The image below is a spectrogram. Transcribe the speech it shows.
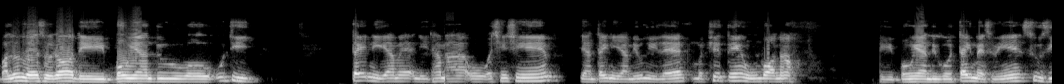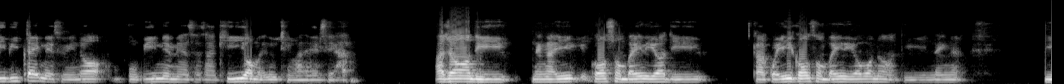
ဘာလို့လဲဆိုတော့ဒီဘုံရန်သူဟိုဥတီတိတ်နေရမယ့်အနေထားမှာဟိုအချင်းချင်းပြန်တိတ်နေရမျိုးတွေလည်းမဖြစ်သင့်ဘူးပေါ့နော်ဒီဘုံရန်သူကိုတိုက်မယ်ဆိုရင်စုစည်းပြီးတိုက်မယ်ဆိုရင်တော့ပိုပြီးမြန်မြန်ဆန်ဆန်ခီးရောက်မယ်လို့ထင်ပါတယ်ဆရာအဲကြောင့်ဒီနိုင်ငံရေးကောင်းဆောင်ပိုင်းတွေရောဒီကာကွယ်ရေးကောင်းဆောင်ပိုင်းတွေရောပေါ့နော်ဒီနိုင်ငံဒီ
